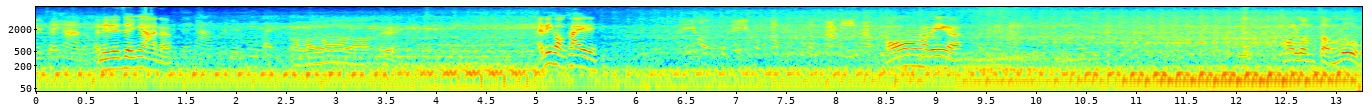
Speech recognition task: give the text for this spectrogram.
เน้นใช้งานแล้วอันนี้เน้นใช้งานเหรอ เน้นใช้งานไม่เน้นสู้ใครอ๋อเอออันนี้ของใครดิ อันนี้ของผมเองผมทำกับข้างเองครับอ๋อทำเองเหรอหมอลมสองลูก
